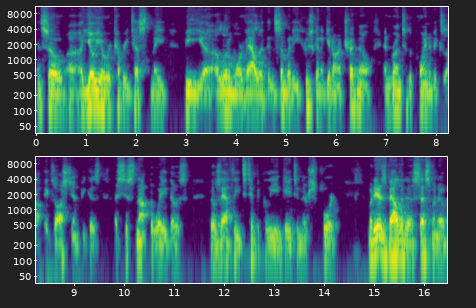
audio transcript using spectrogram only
and so uh, a yo-yo recovery test may be uh, a little more valid than somebody who's going to get on a treadmill and run to the point of exhaustion because that's just not the way those those athletes typically engage in their sport. But it is valid assessment of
